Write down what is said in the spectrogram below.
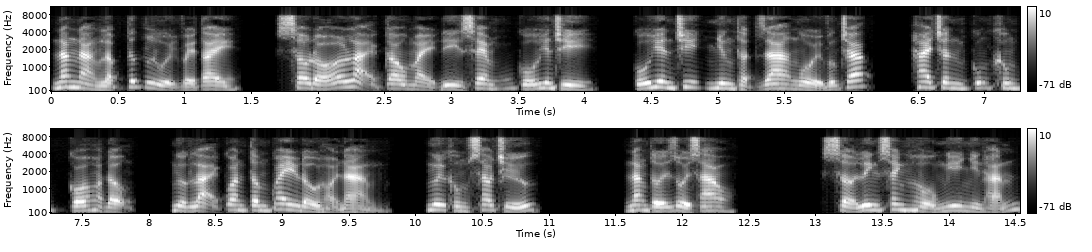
năng nàng lập tức lùi về tay, sau đó lại cau mày đi xem cố hiên chi, cố hiên chi nhưng thật ra ngồi vững chắc, hai chân cũng không có hoạt động, ngược lại quan tâm quay đầu hỏi nàng, ngươi không sao chứ? Năng tới rồi sao? Sở Linh xanh hồ nghi nhìn hắn,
